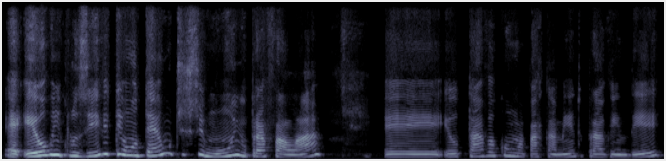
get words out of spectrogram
É, eu, inclusive, tenho até um testemunho para falar. É, eu estava com um apartamento para vender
